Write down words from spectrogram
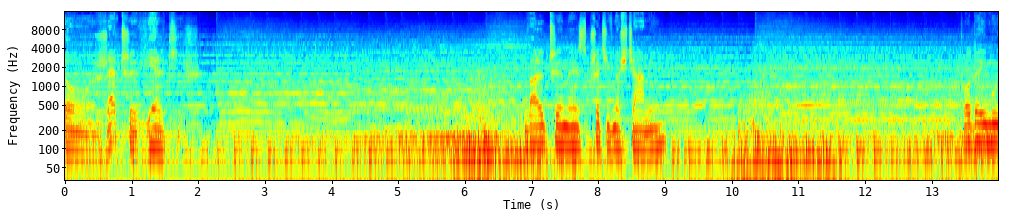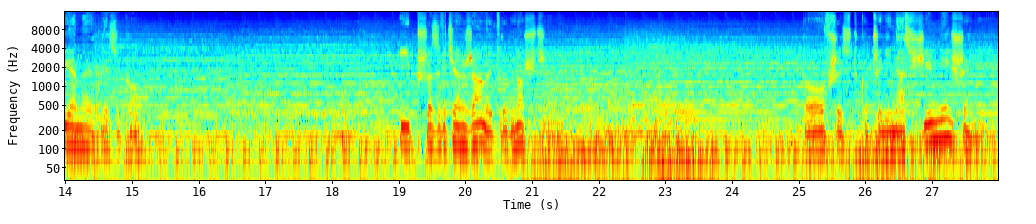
do rzeczy wielkich. Walczymy z przeciwnościami. Podejmujemy ryzyko. I przezwyciężamy trudności. To wszystko czyni nas silniejszymi.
